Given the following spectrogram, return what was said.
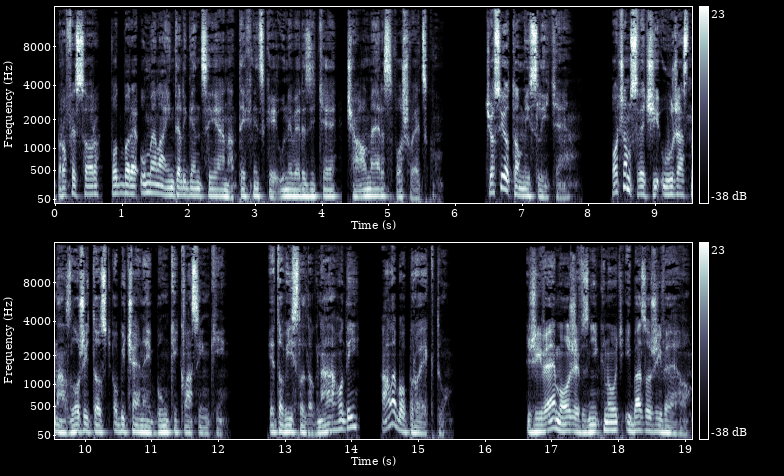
profesor v odbore umelá inteligencia na Technickej univerzite Chalmers vo Švédsku. Čo si o tom myslíte? O čom svedčí úžasná zložitosť obyčajnej bunky kvasinky? Je to výsledok náhody alebo projektu? Živé môže vzniknúť iba zo živého.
